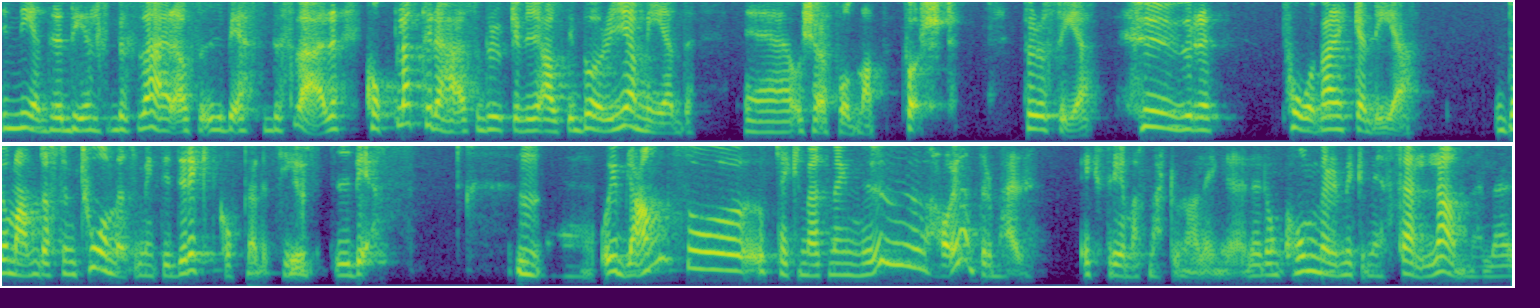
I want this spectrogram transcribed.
nedre delsbesvär, alltså IBS-besvär, kopplat till det här så brukar vi alltid börja med eh, att köra FODMAP först. För att se hur påverkar det de andra symptomen som inte är direkt kopplade till Just. IBS. Mm. Eh, och ibland så upptäcker man att men nu har jag inte de här extrema smärtorna längre. Eller de kommer mycket mer sällan. Eller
